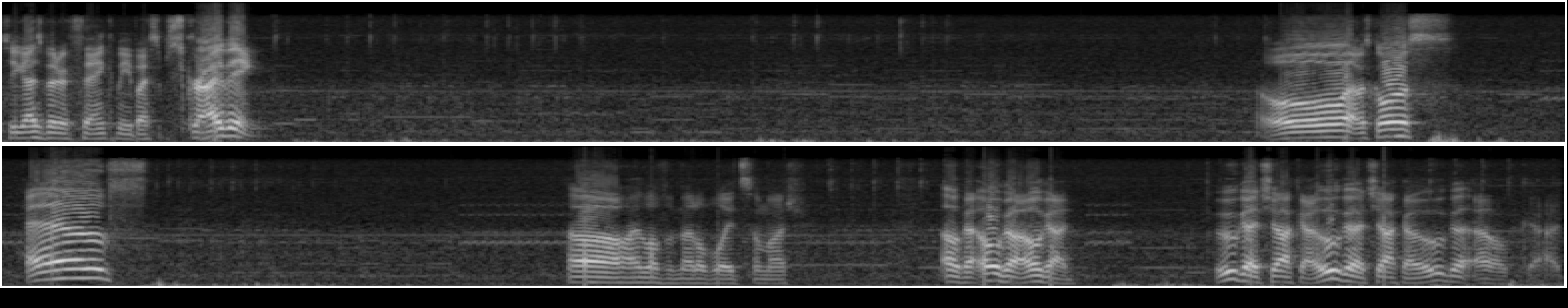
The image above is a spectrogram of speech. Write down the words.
So you guys better thank me by subscribing. Oh, that was close. Health. Oh, I love the metal blade so much. Oh god, oh god, oh god. Ooga chaka, ooga chaka, ooga. Oh god.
